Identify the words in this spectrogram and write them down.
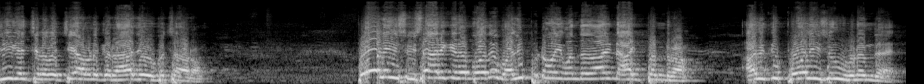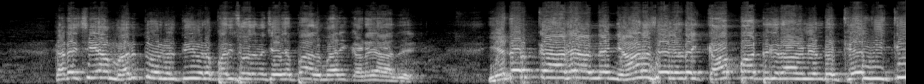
ஜிஹெச்ல வச்சு அவனுக்கு ராஜ உபச்சாரம். போலீஸ் விசாரிக்கிற போது வலிப்பு நோய் வந்ததா ஆக்ட் பண்றான் அதுக்கு போலீஸும் உணர்ந்த கடைசியா மருத்துவர்கள் தீவிர பரிசோதனை செய்தப்ப அது மாதிரி கிடையாது. எதற்காக அந்த ஞானசேகரனை காப்பாற்றுகிறார்கள் என்ற கேள்விக்கு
